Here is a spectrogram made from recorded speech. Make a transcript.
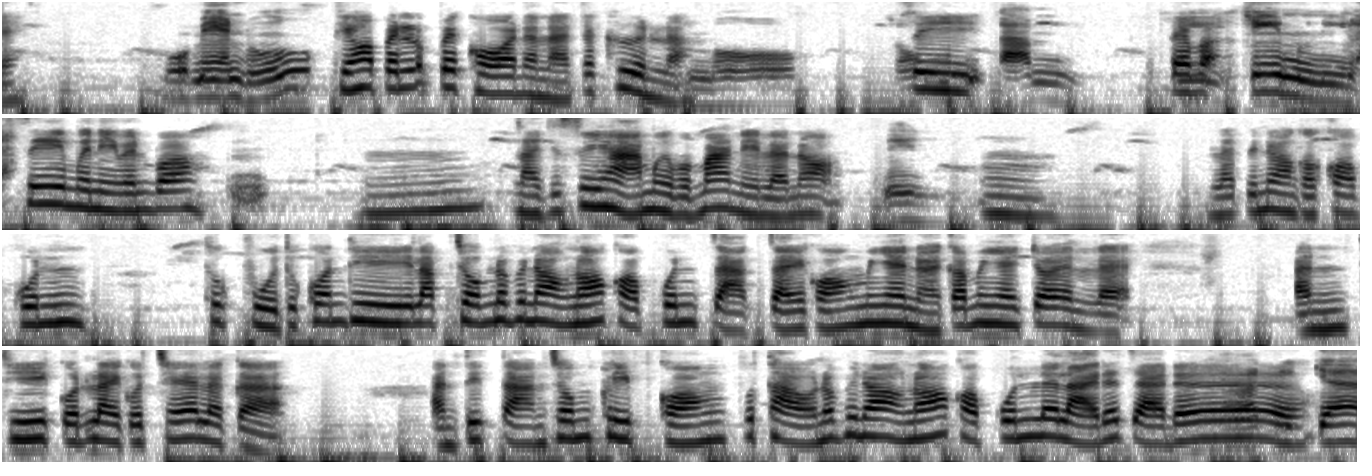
บ่แม่นหนูที่เขาไปไปขอน่ะนะจะคืนล่ะบ่สองสี่ สามแต่ว่าสี่มื้อนี้ล่ะสี่มือนี้แมันบ่อืม อืมน่าจะสี่หามือประมาณนี้แหละเนาะแม่นอืมและพี่น้องก็ขอบคุณ ทุกผู้ทุกคนที่รับชมนะพี่น้องเนาะขอบคุณจากใจของแม่ใหญ่หน่อยก็แม่ใหญ่จ้อยนั่นแหละ อันที่กดไลค์กดแชร์แล้วก็อันติดตามชมคลิปของผู้เฒ่าเนาะพี่น้องเนาะขอบคุณหลายๆด้อจ้าเด้อ จ้า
